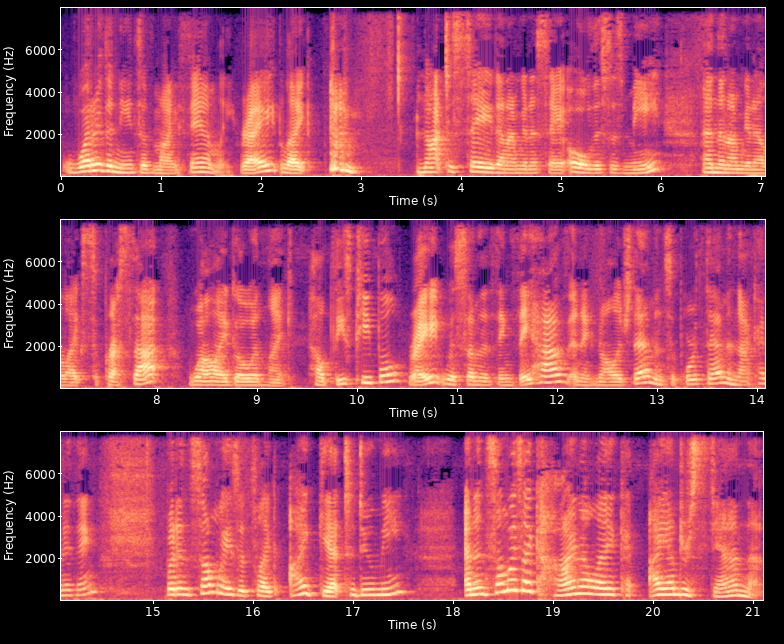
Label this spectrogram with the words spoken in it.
What are the needs of my family right? Like not to say that i'm gonna say oh this is me and then i'm gonna like suppress that while I go and like help these people, right, with some of the things they have and acknowledge them and support them and that kind of thing. But in some ways, it's like I get to do me. And in some ways, I kind of like, I understand that.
